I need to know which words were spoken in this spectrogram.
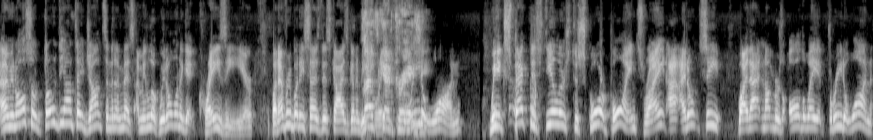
I mean, also throw Diontae Johnson in a miss. I mean, look, we don't want to get crazy here, but everybody says this guy's going to be Let's great. get crazy. Three to one. We expect the Steelers to score points, right? I, I, don't see why that number's all the way at three to one.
